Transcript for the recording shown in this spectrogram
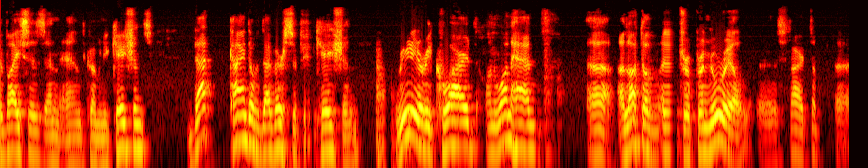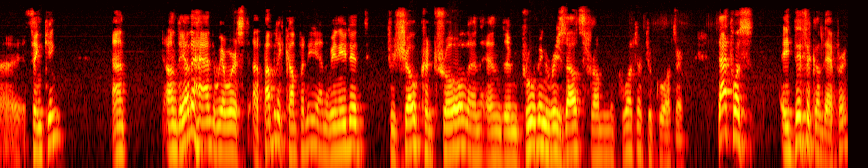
devices and, and communications. That kind of diversification really required, on one hand, uh, a lot of entrepreneurial uh, startup uh, thinking, and on the other hand, we were a public company and we needed to show control and, and improving results from quarter to quarter. That was a difficult effort,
